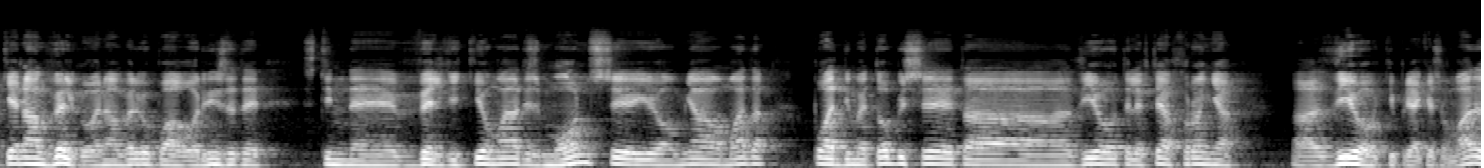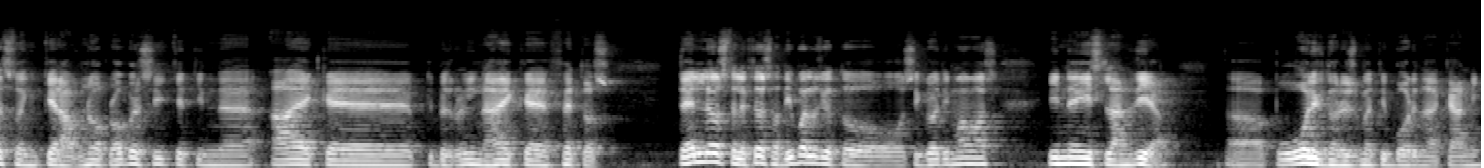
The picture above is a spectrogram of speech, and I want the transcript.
και έναν Βέλγο, έναν Βέλγο που αγωνίζεται στην βελγική ομάδα της Mons, μια ομάδα που αντιμετώπισε τα δύο τελευταία χρόνια δύο κυπριακές ομάδες, τον Κεραυνό πρόπερση και την, ΑΕΚ, την Πετρολίνα ΑΕΚ φέτος. Τέλος, τελευταίος αντίπαλος για το συγκρότημά μας είναι η Ισλανδία που όλοι γνωρίζουμε τι μπορεί να κάνει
